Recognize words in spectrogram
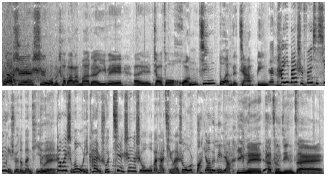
顾老师是我们潮爸辣妈的一位呃叫做黄金段的嘉宾。呃，他一般是分析心理学的问题，对但为什么我一开始说健身的时候，我把他请来说我是榜样的力量？因为他曾经在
